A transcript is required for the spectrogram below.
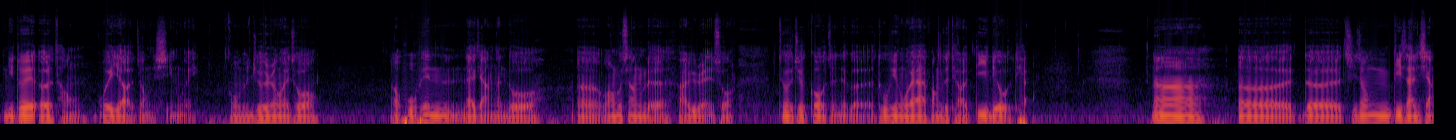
你对儿童喂药这种行为，我们就认为说，呃普遍来讲很多呃网络上的法律人说，这个就构成这个毒品危害防治条第六条。那呃的其中第三项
